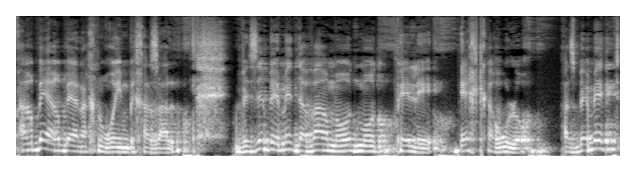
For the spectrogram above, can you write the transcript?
הרבה הרבה אנחנו רואים בחז"ל. וזה באמת דבר מאוד מאוד פלא, איך קראו לו. אז באמת,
